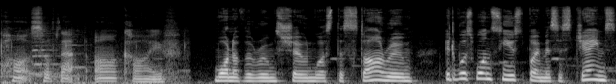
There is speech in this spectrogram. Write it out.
parts of that archive. One of the rooms shown was the Star Room. It was once used by Mrs. James,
